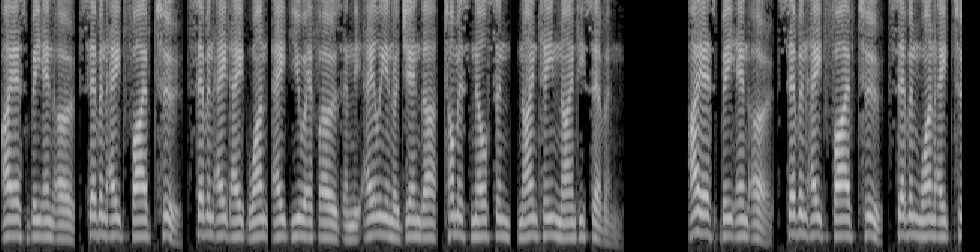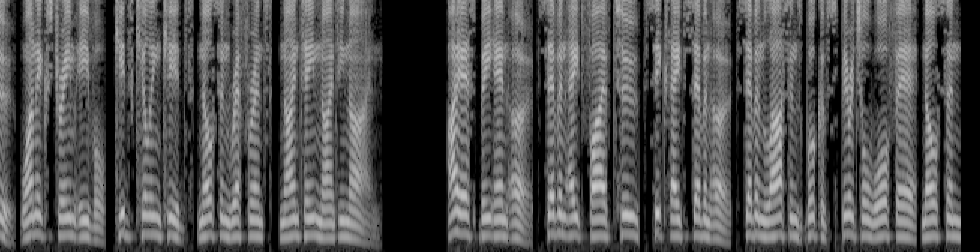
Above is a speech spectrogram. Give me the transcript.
ISBN 0-7852-7881-8 UFOs and the Alien Agenda. Thomas Nelson, 1997 ISBN 0-7852-7182-1 Extreme Evil, Kids Killing Kids. Nelson Reference, 1999 ISBN 0-7852-6870-7 Larson's Book of Spiritual Warfare Nelson,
